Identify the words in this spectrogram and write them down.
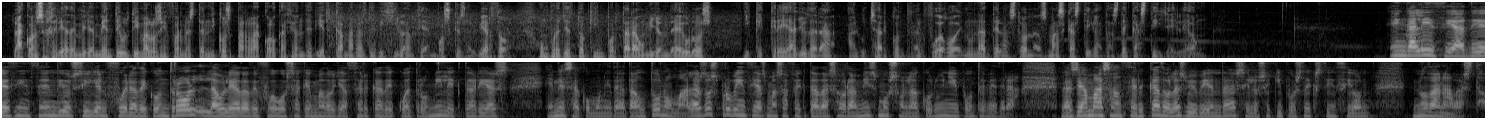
La Consejería de Medio Ambiente ultima los informes técnicos para la colocación de 10 cámaras de vigilancia en bosques del Bierzo, un proyecto que importará un millón de euros y que cree ayudará a luchar contra el fuego en una de las zonas más castigadas de Castilla y León. En Galicia, 10 incendios siguen fuera de control. La oleada de fuego se ha quemado ya cerca de 4.000 hectáreas en esa comunidad autónoma. Las dos provincias más afectadas ahora mismo son La Coruña y Pontevedra. Las llamas han cercado las viviendas y los equipos de extinción no dan abasto.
